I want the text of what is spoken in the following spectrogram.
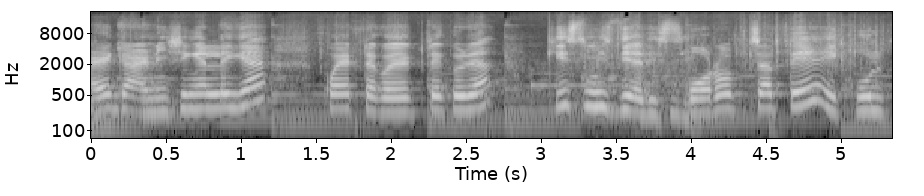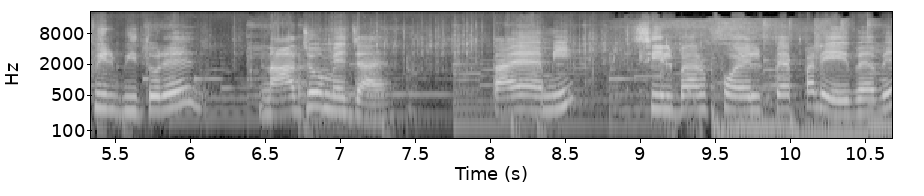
আর গার্নিশিং এর লেগে কয়েকটা কয়েকটা করে কিসমিস দিয়ে দিছি বরফ যাতে এই কুলফির ভিতরে না জমে যায়। তাই আমি সিলভার ফয়েল পেপারে এইভাবে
